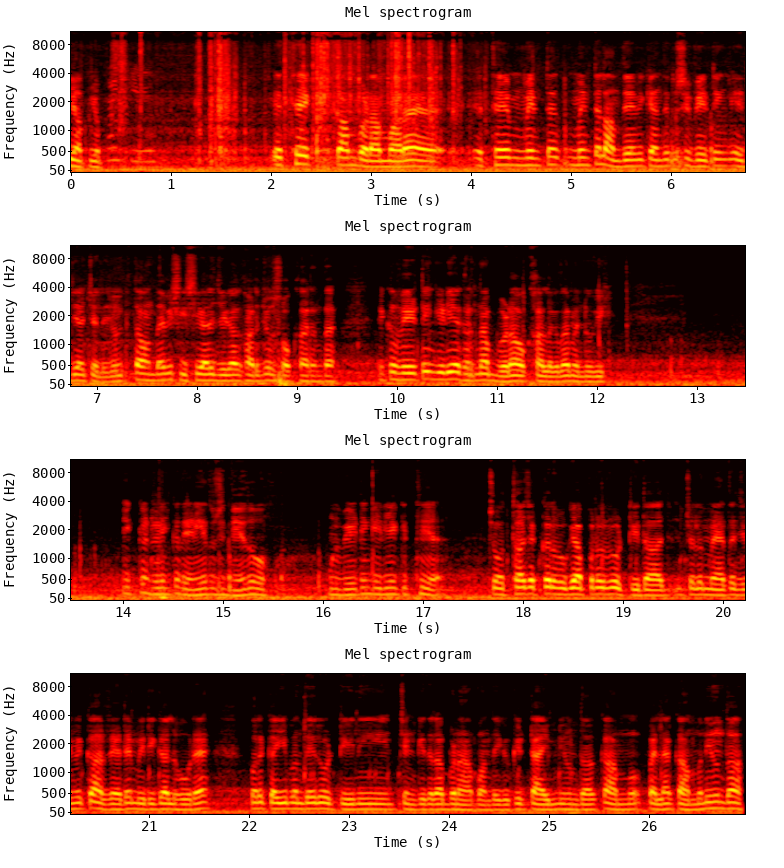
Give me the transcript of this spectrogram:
ਯਪ ਯਪ. ਇੱਥੇ ਕੰਮ ਬੜਾ ਮਾੜਾ ਹੈ। ਇੱਥੇ ਮਿੰਟ ਮਿੰਟ ਲਾਉਂਦੇ ਆ ਵੀ ਕਹਿੰਦੇ ਤੁਸੀਂ ਵੇਟਿੰਗ ਏਰੀਆ ਚਲੇ ਜਾਓ। ਇੱਕ ਤਾਂ ਹੁੰਦਾ ਵੀ ਸ਼ੀਸ਼ੇ ਵਾਲੀ ਜਗ੍ਹਾ ਖੜ ਜਾਓ ਸੌਖਾ ਰਹਿੰਦਾ। ਇੱਕ ਵੇਟਿੰਗ ਏਰੀਆ ਖੜਨਾ ਬੜਾ ਔਖਾ ਲੱਗਦਾ ਮੈਨੂੰ ਵੀ। ਇੱਕ ਡਰਿੰਕ ਦੇਣੀ ਹੈ ਤੁਸੀਂ ਦੇ ਦਿਓ। ਹੁਣ ਵੇਟਿੰਗ ਏਰੀਆ ਕਿੱਥੇ ਹੈ? ਚੌਥਾ ਚੱਕਰ ਹੋ ਗਿਆ ਆਪਾਂ ਨੂੰ ਰੋਟੀ ਦਾ। ਚਲੋ ਮੈਂ ਤਾਂ ਜਿਵੇਂ ਘਰ ਰਹਿ ਰਿਹਾ, ਮੇਰੀ ਗੱਲ ਹੋਰ ਹੈ ਪਰ ਕਈ ਬੰਦੇ ਰੋਟੀ ਨਹੀਂ ਚੰਗੀ ਤਰ੍ਹਾਂ ਬਣਾ ਪਾਉਂਦੇ ਕਿਉਂਕਿ ਟਾਈਮ ਨਹੀਂ ਹੁੰਦਾ, ਕੰਮ, ਪਹਿਲਾਂ ਕੰਮ ਨਹੀਂ ਹੁੰਦਾ।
